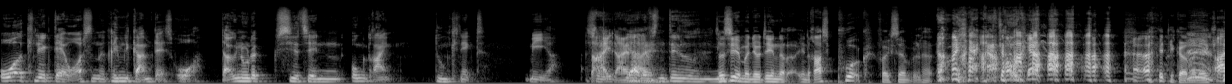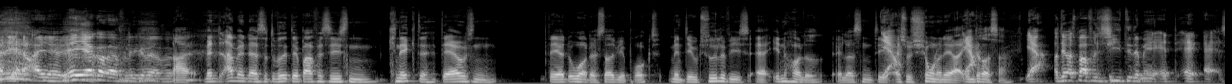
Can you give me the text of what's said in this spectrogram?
ordet knægt er jo også sådan en rimelig gammeldags ord. Der er jo ikke nogen, der siger til en ung dreng, du er en knægt mere. Altså, Nej, nej, ja, nej. Det er, sådan, det er noget... så siger man jo, det er en, en rask purk, for eksempel. ja, okay. Nej, det gør man ikke. Ej, ja, ej, ja, jeg gør i hvert fald ikke i hvert fald. Nej, men, nej, men altså, du ved, det er bare for at sige sådan, knægte, det er jo sådan, det er et ord, der stadig bliver brugt, men det er jo tydeligvis er indholdet, eller sådan, det Ja. associationerne har Ja. ændret sig. Ja, og det er også bare for at sige det der med, at, at, at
